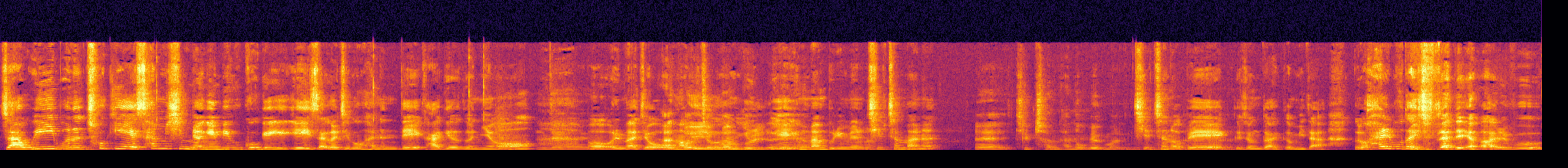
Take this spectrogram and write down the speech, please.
자, 위브는 초기에 30명의 미국 고객에게 이삭을 제공하는데 가격은요. 네. 어, 얼마죠? 한 5만 거의 불. 6만 불. 예, 네. 6만 불이면 음. 7천만 원? 네, 7천 한 500만 원. 7,500 그 정도 할 겁니다. 그리고 할부도 해준다래요. 할부.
